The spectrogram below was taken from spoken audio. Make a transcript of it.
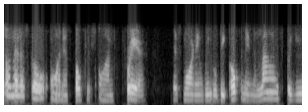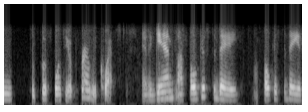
So let us go on and focus on prayer. This morning we will be opening the lines for you to put forth your prayer requests. And again, my focus today, my focus today is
